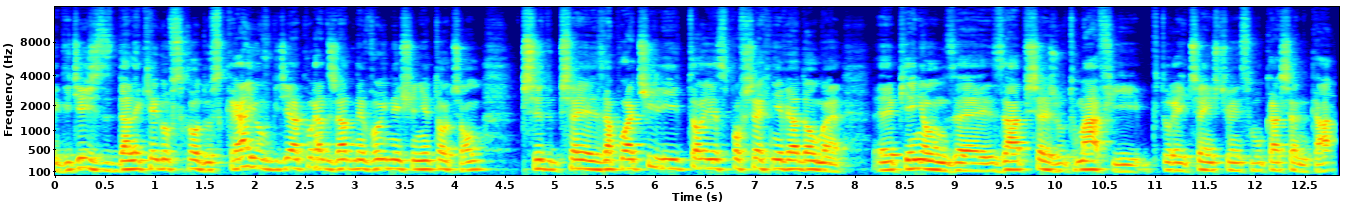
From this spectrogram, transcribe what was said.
gdzieś z Dalekiego Wschodu, z krajów, gdzie akurat żadne wojny się nie toczą, przy, zapłacili, to jest powszechnie wiadome, e, pieniądze za przerzut mafii, której częścią jest Łukaszenka,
